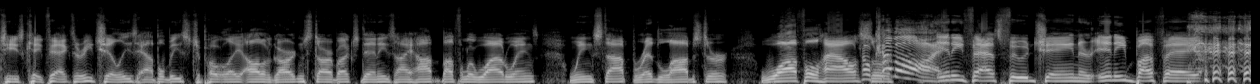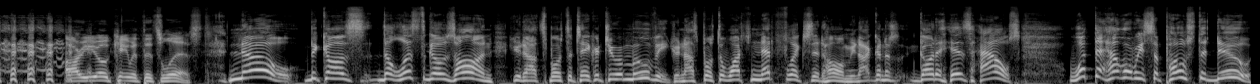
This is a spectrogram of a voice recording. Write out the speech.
Cheesecake Factory, Chili's, Applebee's, Chipotle, Olive Garden, Starbucks, Denny's, IHOP, Buffalo Wild Wings, Wingstop, Red Lobster, Waffle House, Oh, or come on! any fast food chain or any buffet. Are you okay with this list? No, because the list goes on. You're not supposed to take her to a movie. You're not supposed to watch Netflix at home. You're not going to go to his house. What the hell are we supposed to do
